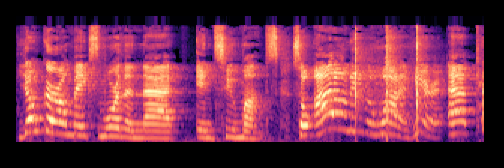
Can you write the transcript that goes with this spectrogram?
your girl makes more than that in two months. So I don't even want to hear it. Okay?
